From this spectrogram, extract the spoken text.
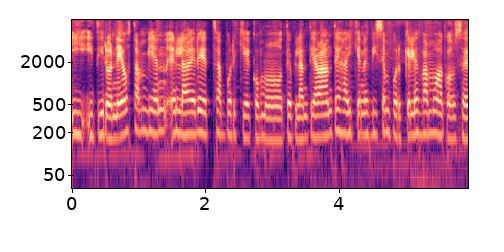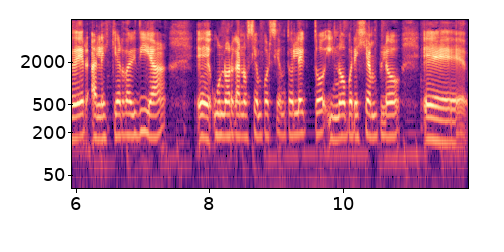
y, tironeos también en la derecha, porque como te planteaba antes, hay quienes dicen por qué les vamos a conceder a la izquierda hoy día eh, un órgano 100% electo y no, por ejemplo, eh,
